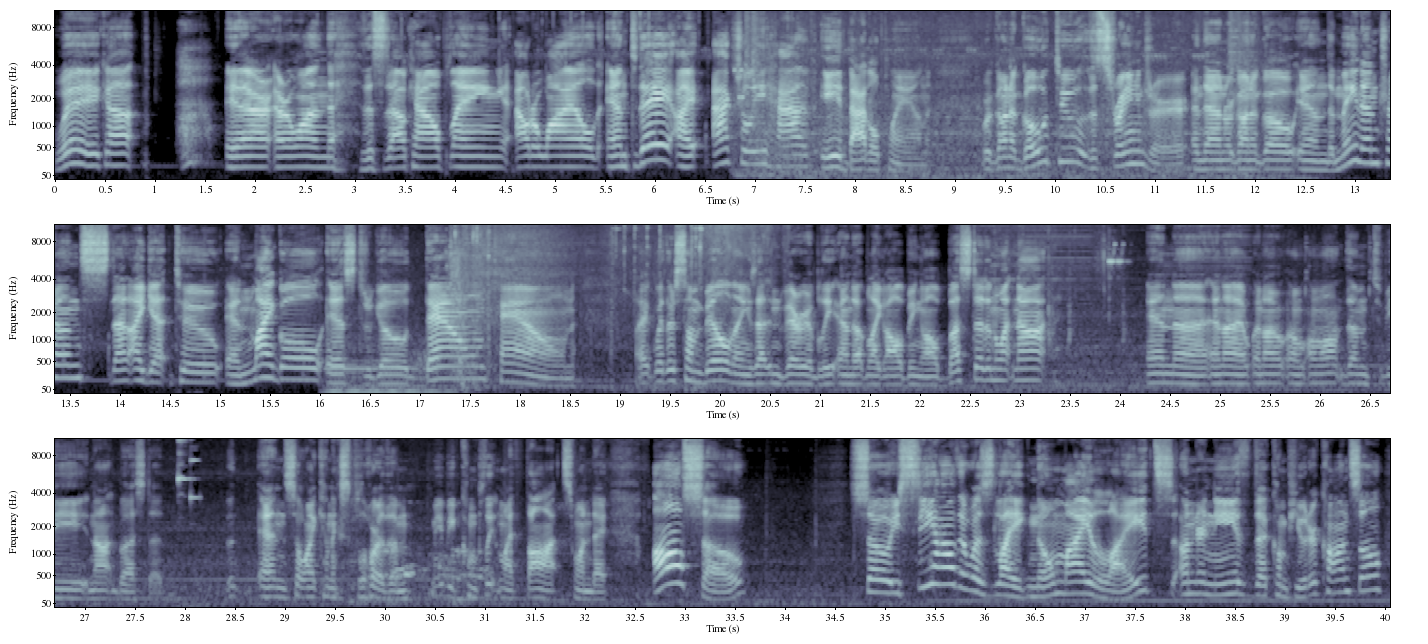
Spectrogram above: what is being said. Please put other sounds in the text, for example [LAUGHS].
Wake up! Hey there, everyone. This is raocow playing Outer Wild, and today I actually have a battle plan. We're gonna go to the Stranger, and then we're gonna go in the main entrance that I get to, and my goal is to go downtown. Like, where there's some buildings that invariably end up, like, all being all busted and whatnot. And, uh, and I, and I, I want them to be not busted and so I can explore them. Maybe complete my thoughts one day. Also, so you see how there was like Nomai lights underneath the computer console?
